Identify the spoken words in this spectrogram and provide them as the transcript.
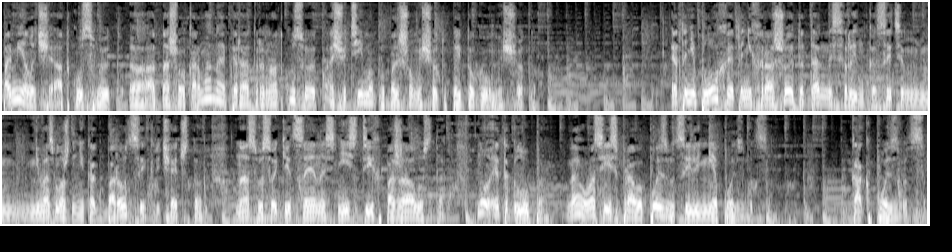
по мелочи откусывают э, от нашего кармана операторы, но откусывают ощутимо по большому счету, по итоговому счету. Это неплохо, это нехорошо, это данность рынка. С этим невозможно никак бороться и кричать, что у нас высокие цены, снизьте их, пожалуйста. Ну, это глупо. Да? У вас есть право пользоваться или не пользоваться. Как пользоваться?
